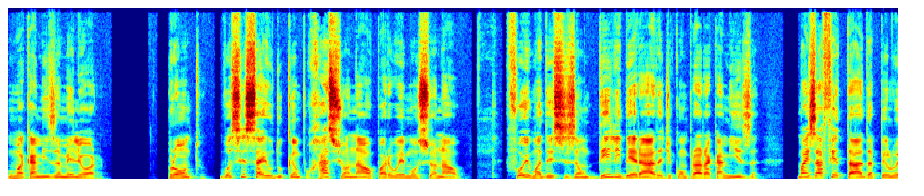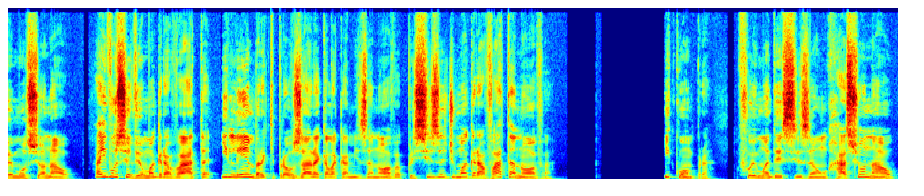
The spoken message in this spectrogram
uma camisa melhor. Pronto, você saiu do campo racional para o emocional. Foi uma decisão deliberada de comprar a camisa, mas afetada pelo emocional. Aí você vê uma gravata e lembra que para usar aquela camisa nova precisa de uma gravata nova. E compra. Foi uma decisão racional,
